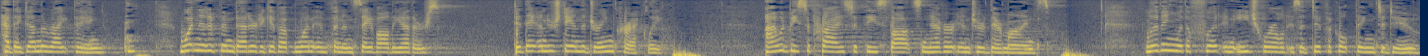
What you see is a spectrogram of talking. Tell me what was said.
Had they done the right thing, wouldn't it have been better to give up one infant and save all the others? Did they understand the dream correctly? I would be surprised if these thoughts never entered their minds. Living with a foot in each world is a difficult thing to do.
